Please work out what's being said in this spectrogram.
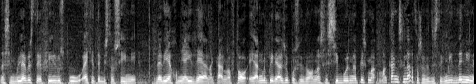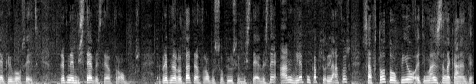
να συμβουλεύεστε φίλους που έχετε εμπιστοσύνη, Δηλαδή, έχω μια ιδέα να κάνω αυτό. Εάν με επηρεάζει ο Ποσειδώνας, εσύ μπορεί να πεις: Μα, μα κάνεις λάθος αυτή τη στιγμή. Δεν είναι ακριβώς έτσι. Πρέπει να εμπιστεύεστε ανθρώπους. Ε, πρέπει να ρωτάτε ανθρώπους στους οποίους εμπιστεύεστε αν βλέπουν κάποιο λάθος σε αυτό το οποίο ετοιμάζεστε να κάνετε.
